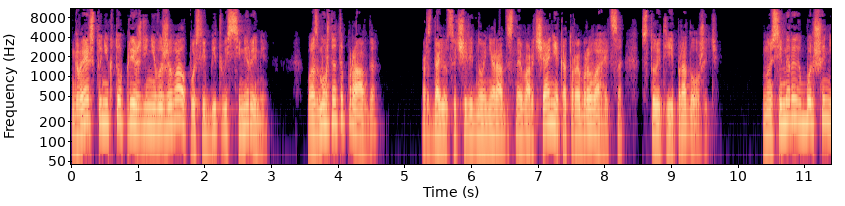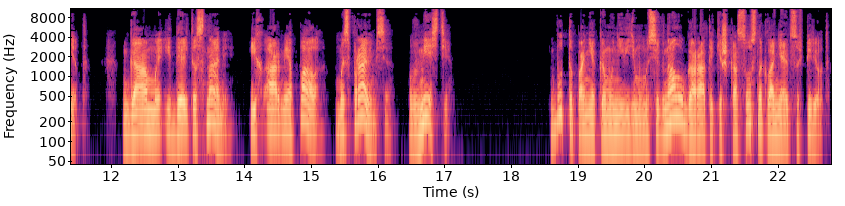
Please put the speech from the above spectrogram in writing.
говорят, что никто прежде не выживал после битвы с семерыми. Возможно, это правда. Раздается очередное нерадостное ворчание, которое обрывается, стоит ей продолжить. Но семерых больше нет. Гаммы и Дельта с нами. Их армия пала. Мы справимся. Вместе. Будто по некоему невидимому сигналу Гарат и Кишкосос наклоняются вперед.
